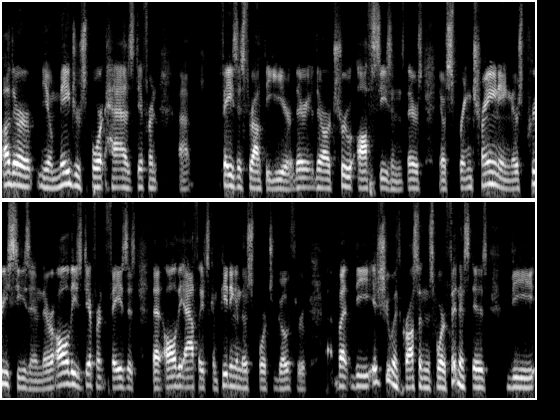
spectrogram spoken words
other you know major sport has different uh, phases throughout the year. There there are true off seasons. There's you know spring training. There's preseason. There are all these different phases that all the athletes competing in those sports go through. But the issue with CrossFit and the sport of fitness is the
